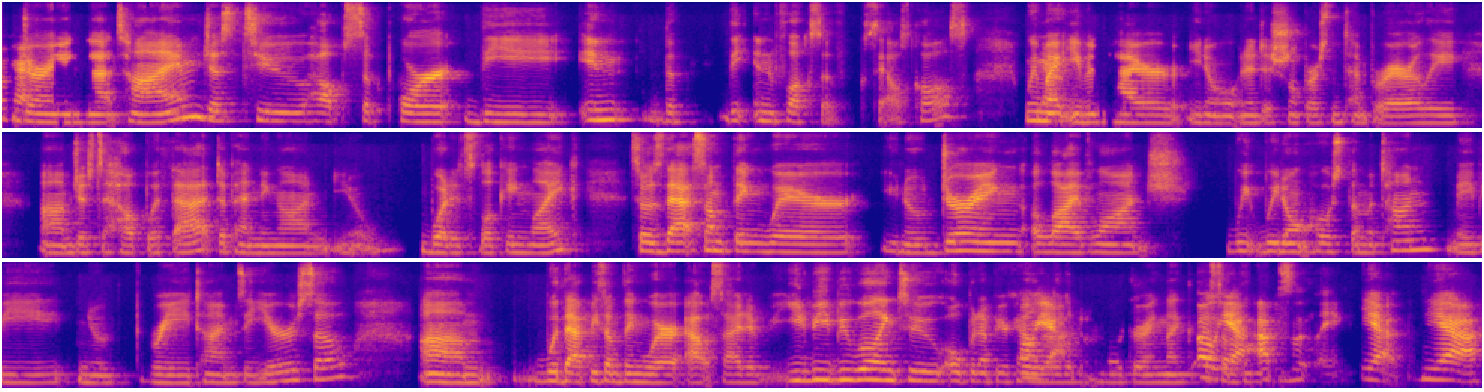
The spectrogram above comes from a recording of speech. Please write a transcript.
okay. during that time just to help support the in the the influx of sales calls. We yeah. might even hire, you know, an additional person temporarily um, just to help with that, depending on you know what it's looking like. So is that something where you know during a live launch we we don't host them a ton, maybe you know three times a year or so. Um, would that be something where outside of you'd be, be willing to open up your calendar oh, yeah. a little bit more during like? Oh yeah, absolutely. Yeah, yeah,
